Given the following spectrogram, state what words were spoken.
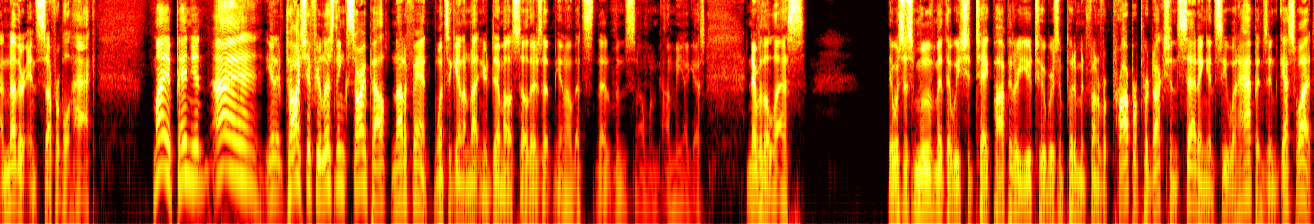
Another insufferable hack. My opinion, I you know Tosh, if you're listening, sorry pal, not a fan. Once again, I'm not in your demo, so there's a you know that's that was on, on me, I guess. Nevertheless, there was this movement that we should take popular YouTubers and put them in front of a proper production setting and see what happens. And guess what?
